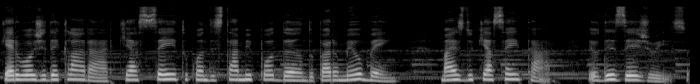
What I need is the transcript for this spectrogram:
quero hoje declarar que aceito quando está me podando para o meu bem, mais do que aceitar. Eu desejo isso,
